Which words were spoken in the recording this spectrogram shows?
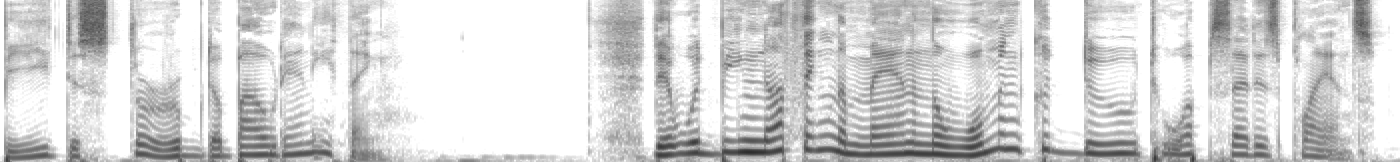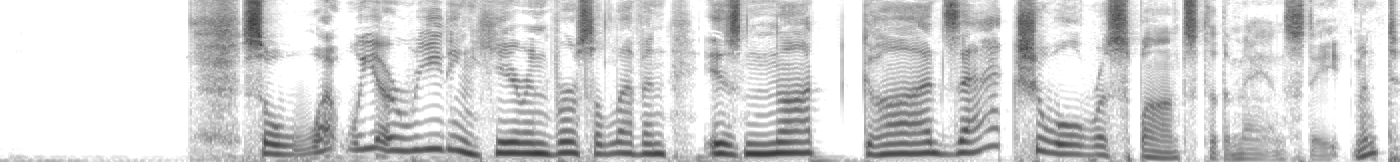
be disturbed about anything? There would be nothing the man and the woman could do to upset his plans. So, what we are reading here in verse 11 is not God's actual response to the man's statement,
